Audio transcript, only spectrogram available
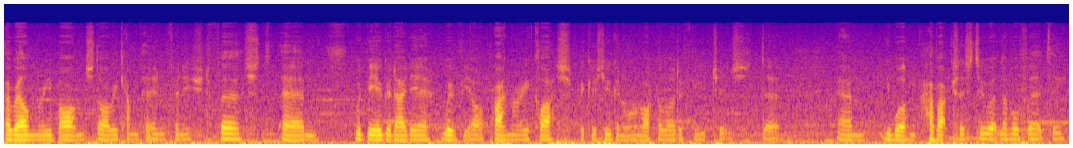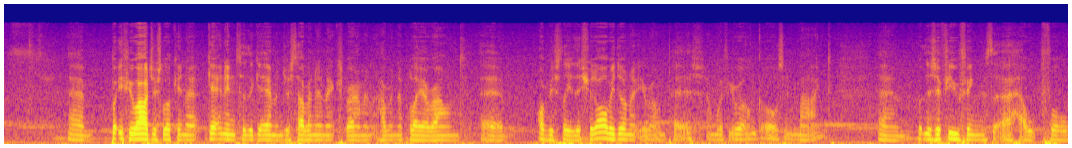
a, Realm Reborn story campaign finished first um, would be a good idea with your primary class because you're going to unlock a load of features that um, you won't have access to at level 30. Um, but if you are just looking at getting into the game and just having an experiment, having a play around, um, obviously this should all be done at your own pace and with your own goals in mind. Um, but there's a few things that are helpful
